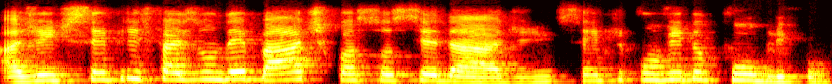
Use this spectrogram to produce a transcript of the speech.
a gente sempre faz um debate com a sociedade, a gente sempre convida o público.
